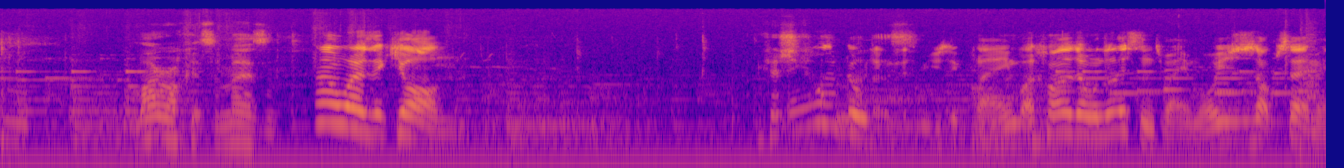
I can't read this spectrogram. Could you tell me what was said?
Mm. My rocket's amazing. Now where's it gone? Because you I was can't building this. music playing, but I kind of don't want to listen to it anymore. You just upset me.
